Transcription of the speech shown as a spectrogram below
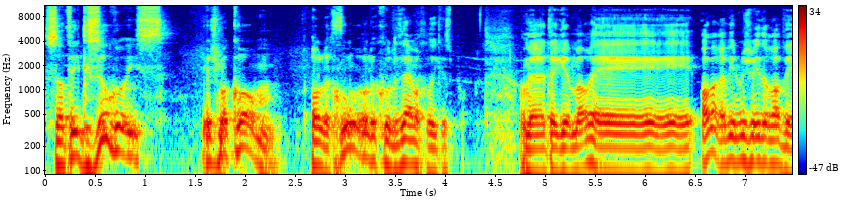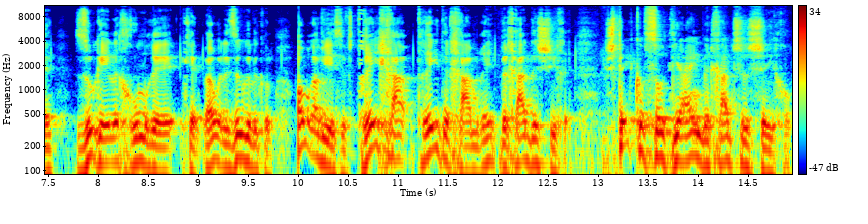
סופי גזוגויס, יש מקום, או לחומרי או לכולי, זה המחלוקת פה. אומרת הגמור, עומר רבי משמעית רובה, זוגי לחומרי, כן, אומר זוגי לכולי. עומר רבי יוסף, תרי דחמרי וחד דשיחה, שתי כוסות יין ואחד של שייכו.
